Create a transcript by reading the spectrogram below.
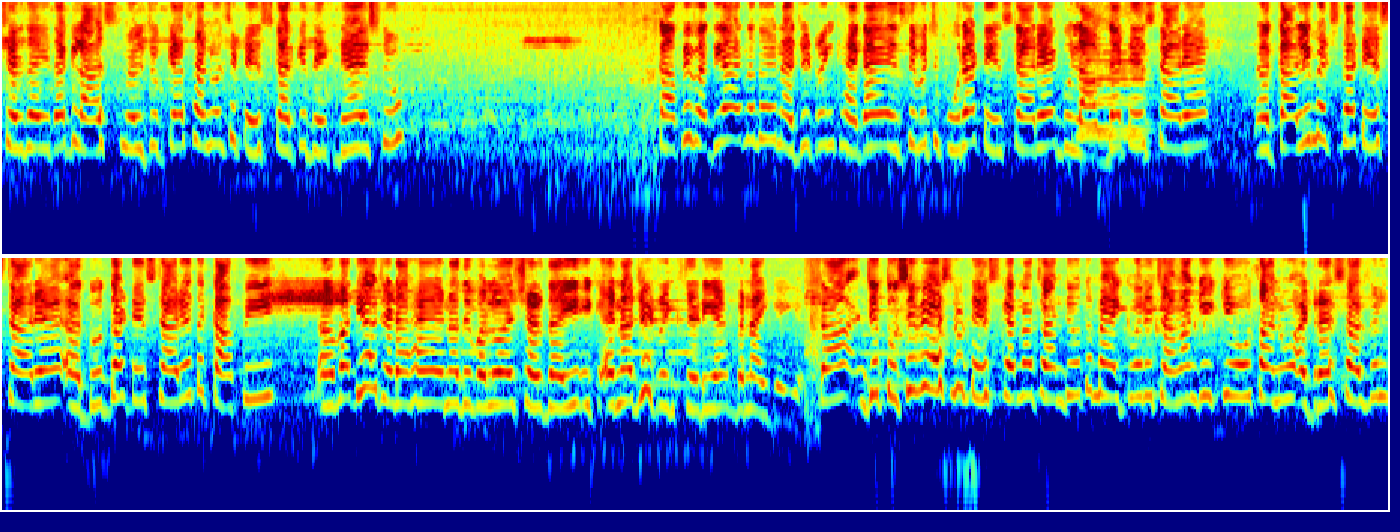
ਸ਼ਰਦਾਈ ਦਾ ਗਲਾਸ ਮਿਲ ਚੁੱਕਿਆ, ਸਾਨੂੰ ਅਸੀਂ ਟੇਸਟ ਕਰਕੇ ਦੇਖਦੇ ਹਾਂ ਇਸ ਨੂੰ। ਕਾਫੀ ਵਧੀਆ ਇਹਨਾਂ ਦਾ એનર્ਜੀ ਡਰਿੰਕ ਹੈਗਾ ਇਸ ਦੇ ਵਿੱਚ ਪੂਰਾ ਟੇਸਟ ਆ ਰਿਹਾ ਹੈ, ਗੁਲਾਬ ਦਾ ਟੇਸਟ ਆ ਰਿਹਾ ਹੈ ਕਾਲੀ ਮਿਰਚ ਦਾ ਟੇਸਟ ਆ ਰਿਹਾ ਹੈ ਦੁੱਧ ਦਾ ਟੇਸਟ ਆ ਰਿਹਾ ਤੇ ਕਾਫੀ ਵਧੀਆ ਜਿਹੜਾ ਹੈ ਇਹਨਾਂ ਦੇ ਵੱਲੋਂ ਇਹ ਸ਼ਰਦਾਈ, ਇੱਕ એનર્ਜੀ ਡਰਿੰਕ ਜਿਹੜੀ ਹੈ ਬਣਾਈ ਗਈ ਹੈ। ਤਾਂ ਜੇ ਤੁਸੀਂ ਵੀ ਇਸ ਨੂੰ ਟੇਸਟ ਕਰਨਾ ਚਾਹੁੰਦੇ ਹੋ, ਤਾਂ ਮੈਂ ਇੱਕ ਵਾਰੀ ਚਾਹਾਂਗੀ ਕਿ ਉਹ ਸਾਨੂੰ ਐਡਰੈਸ ਦੱਸ ਦੇਣ।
